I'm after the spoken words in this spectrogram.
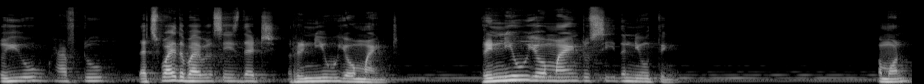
So you have to, that's why the Bible says that renew your mind. Renew your mind to see the new thing. Come on.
